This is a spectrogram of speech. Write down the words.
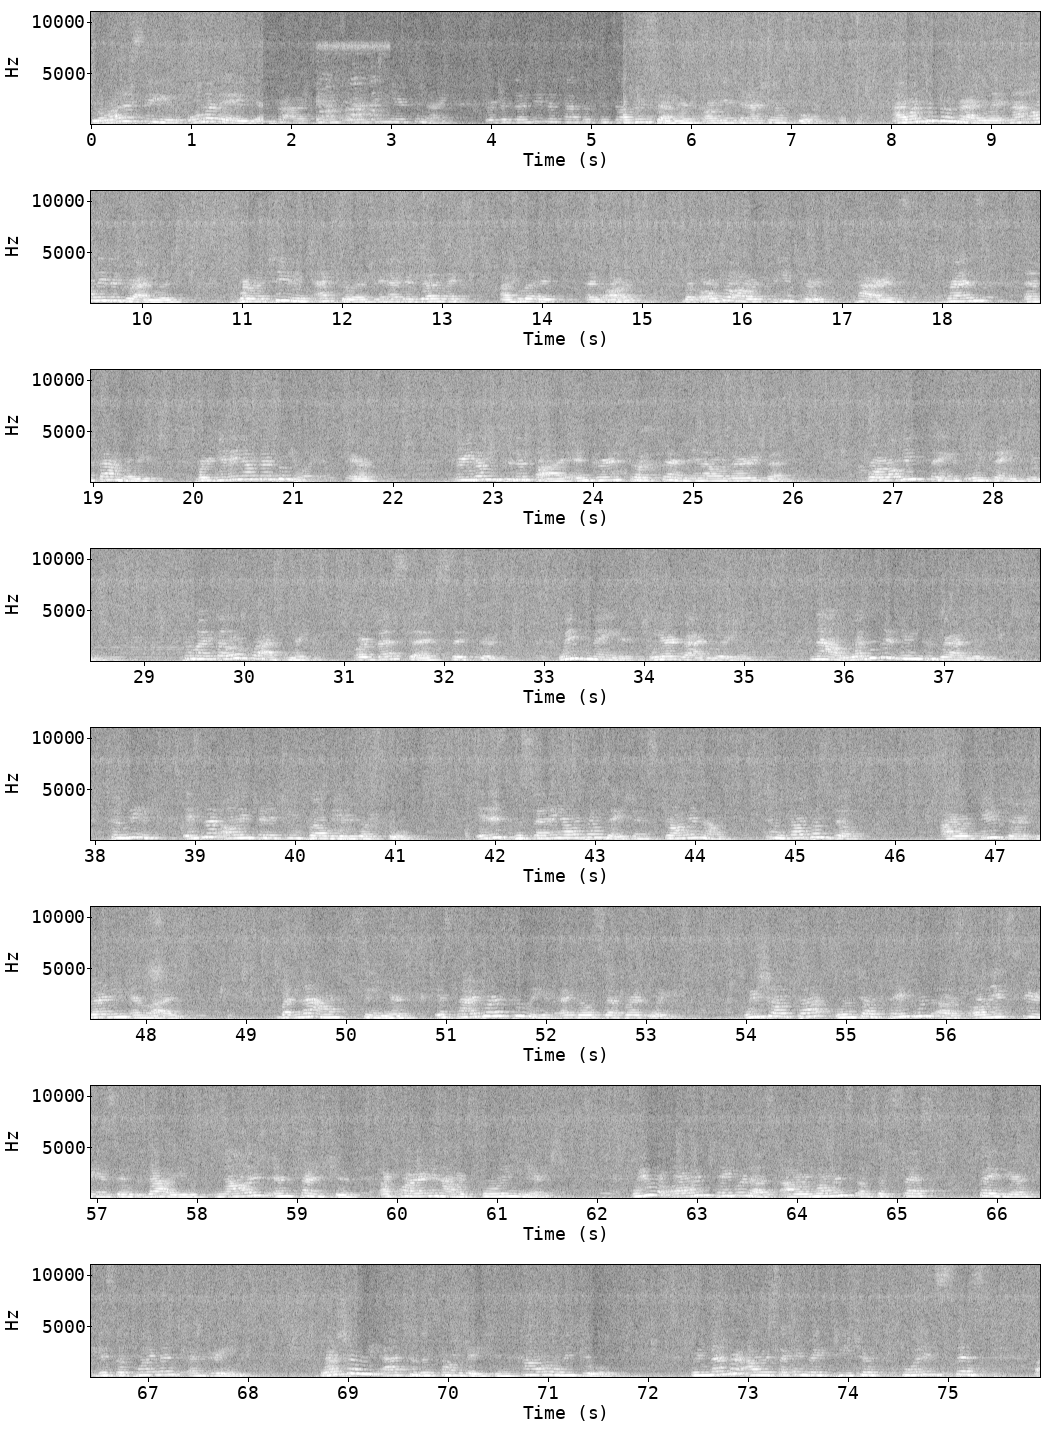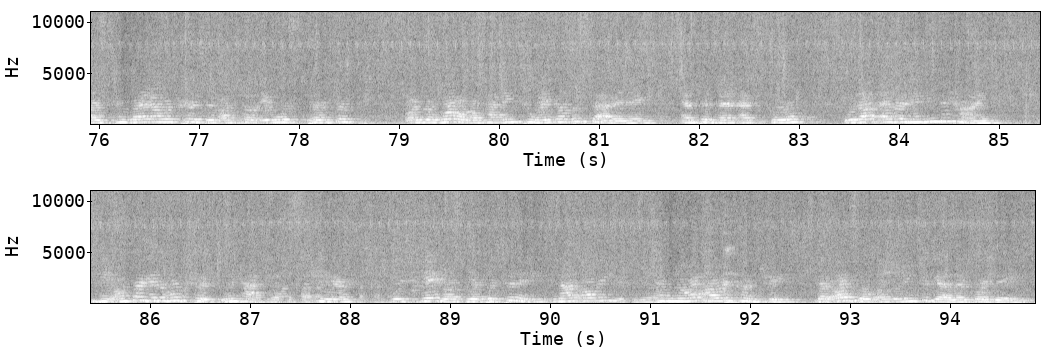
lo va a decir una de ellas. proud to be standing here tonight representing the class of 2007 of the International School. I want to congratulate not only the graduates for achieving excellence in academics, athletics, and arts, but also our teachers, parents, friends, and families for giving us their support and care, freedom to defy, and courage to ascend in our very best. For all these things, we thank you. To my fellow classmates, or best said, sisters, we've made it. We are graduating. Now, what does it mean to graduate? To me, it's not only finishing 12 years of school. It is the setting our foundation strong enough to help us build our future learning and lives. But now, seniors, it's time for us to leave and go separate ways. We shall, we shall take with us all the experiences, values, knowledge, and friendship acquired in our schooling years. We will always take with us our moments of success, failure, disappointment, and dreams. What shall we add to this foundation? How will we do it? Remember our second grade teacher who would insist us to write our cursive until it was perfect? Or the world of having to wake up a Saturday and present at school without ever leaving behind the unforgettable trip we had here, which gave us the opportunity not only to know our country, but also of living together for days.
